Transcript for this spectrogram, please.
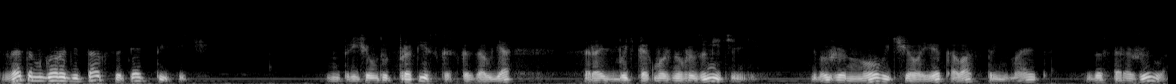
В этом городе такса пять тысяч. «Ну, «При чем тут прописка?» — сказал я, стараясь быть как можно вразумительнее. «Вы же новый человек, а вас принимают за старожила».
